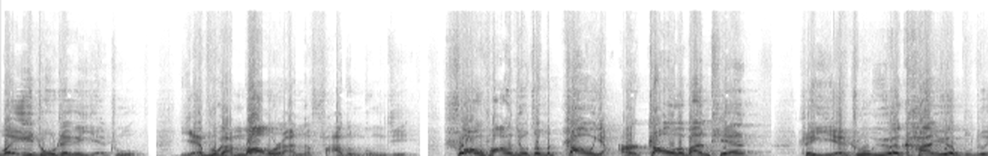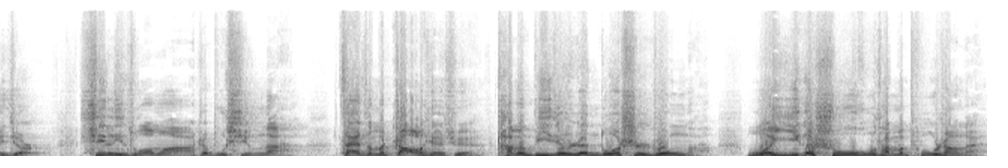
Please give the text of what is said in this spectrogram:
围住这个野猪，也不敢贸然的发动攻击。双方就这么照眼儿照了半天。这野猪越看越不对劲儿，心里琢磨啊，这不行啊，再这么照下去，他们毕竟人多势众啊，我一个疏忽，他们扑上来，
